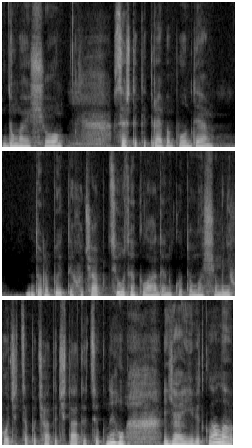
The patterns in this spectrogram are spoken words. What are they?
думаю, що все ж таки треба буде доробити хоча б цю закладинку, тому що мені хочеться почати читати цю книгу. Я її відклала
